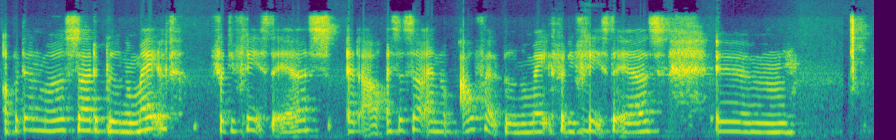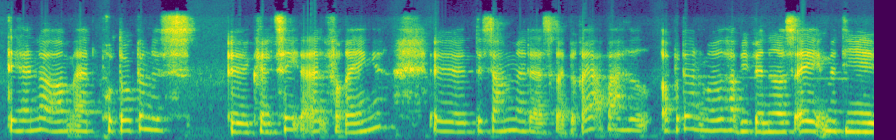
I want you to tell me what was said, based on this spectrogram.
Og på den måde så er det blevet normalt for de fleste af os, at af, altså så er affald blevet normalt for de fleste af os. Øhm, det handler om, at produkternes øh, kvalitet er alt for ringe. Øh, det samme med deres reparerbarhed. Og på den måde har vi vendet os af med de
